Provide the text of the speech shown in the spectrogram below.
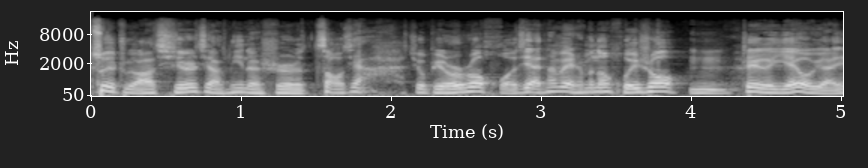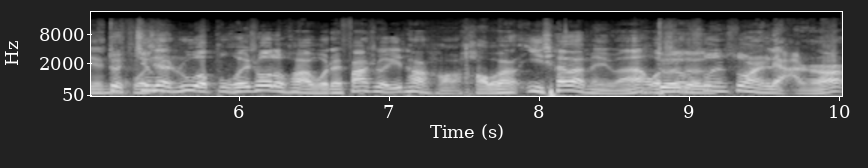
最主要其实降低的是造价。就比如说火箭，它为什么能回收？嗯，这个也有原因。对，火箭如果不回收的话，我这发射一趟好好吧，一千万美元，我送送送上俩人，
